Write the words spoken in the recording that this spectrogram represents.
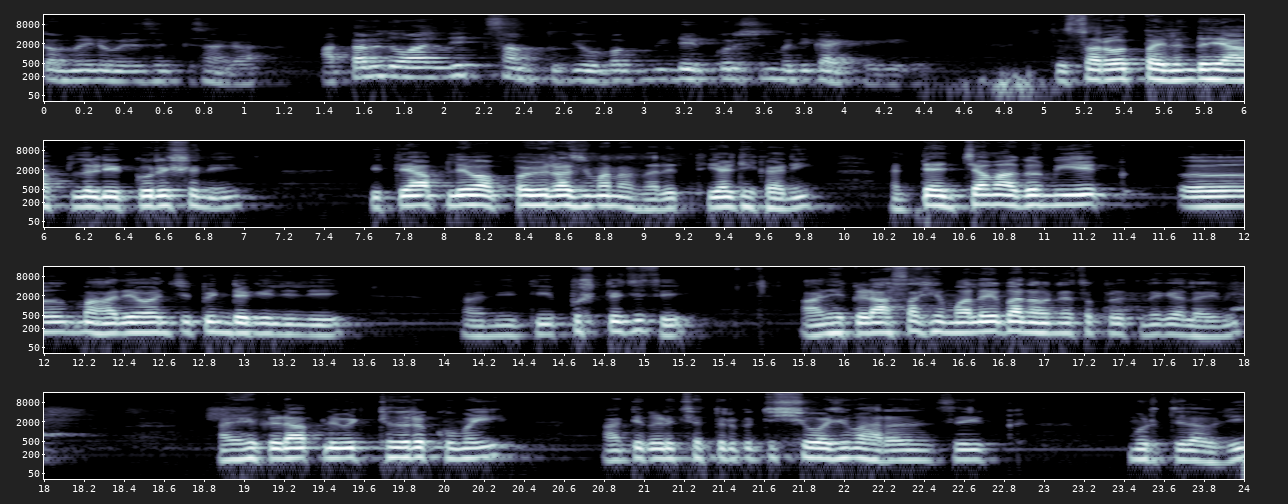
कमेंटमध्ये नक्की सांगा. आता मी तुम्हाला नीट सांगतो की बाबा मी डेकोरेशनमध्ये काय काय केले तर सर्वात पहिल्यांदा हे आपलं डेकोरेशन आहे. इथे आपले बाप्पा विराजमान होणार आहेत या ठिकाणी. आणि त्यांच्या मागं मी एक महादेवांची पिंड केलेली आहे. आणि ती पुष्ट्याचीच आहे. आणि इकडे असा हिमालय बनवण्याचा प्रयत्न केला आहे मी. आणि इकडे आपले विठ्ठल रखुमाई आणि तिकडे छत्रपती शिवाजी महाराजांची एक मूर्ती लावली.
